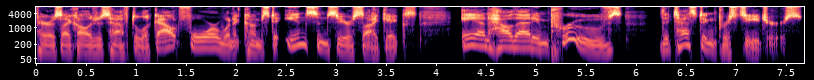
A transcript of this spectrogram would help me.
parapsychologists have to look out for when it comes to insincere psychics and how that improves the testing procedures.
